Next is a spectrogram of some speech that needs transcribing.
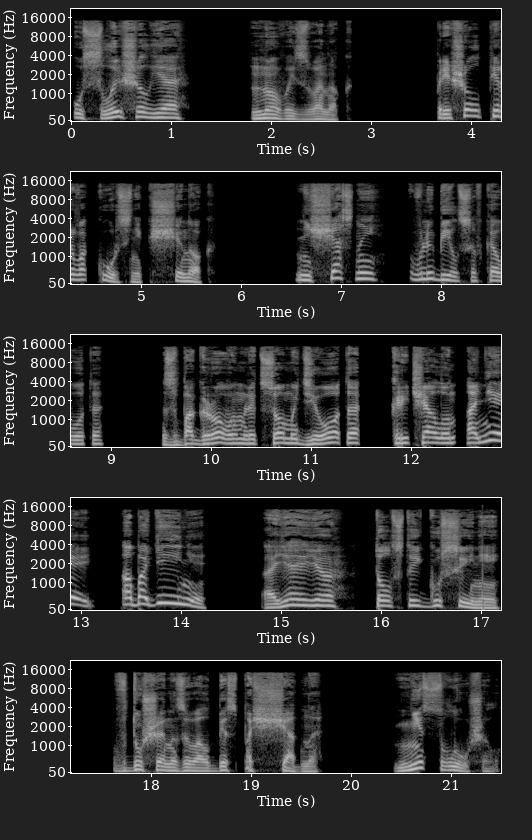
услышал я новый звонок пришел первокурсник, щенок. Несчастный влюбился в кого-то. С багровым лицом идиота кричал он о ней, о богине. А я ее толстой гусыней в душе называл беспощадно. Не слушал.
